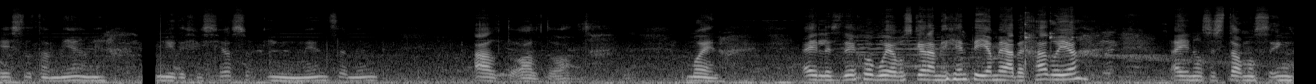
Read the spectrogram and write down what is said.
esto también, mira. Un edificiazo inmensamente alto, alto, alto. Bueno, ahí les dejo. Voy a buscar a mi gente. Ya me ha dejado ya. Ahí nos estamos en,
